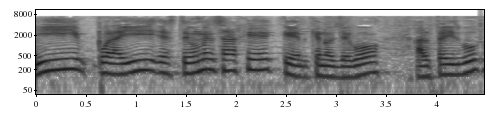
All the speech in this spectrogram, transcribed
Y por ahí este un mensaje que, que nos llegó al Facebook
